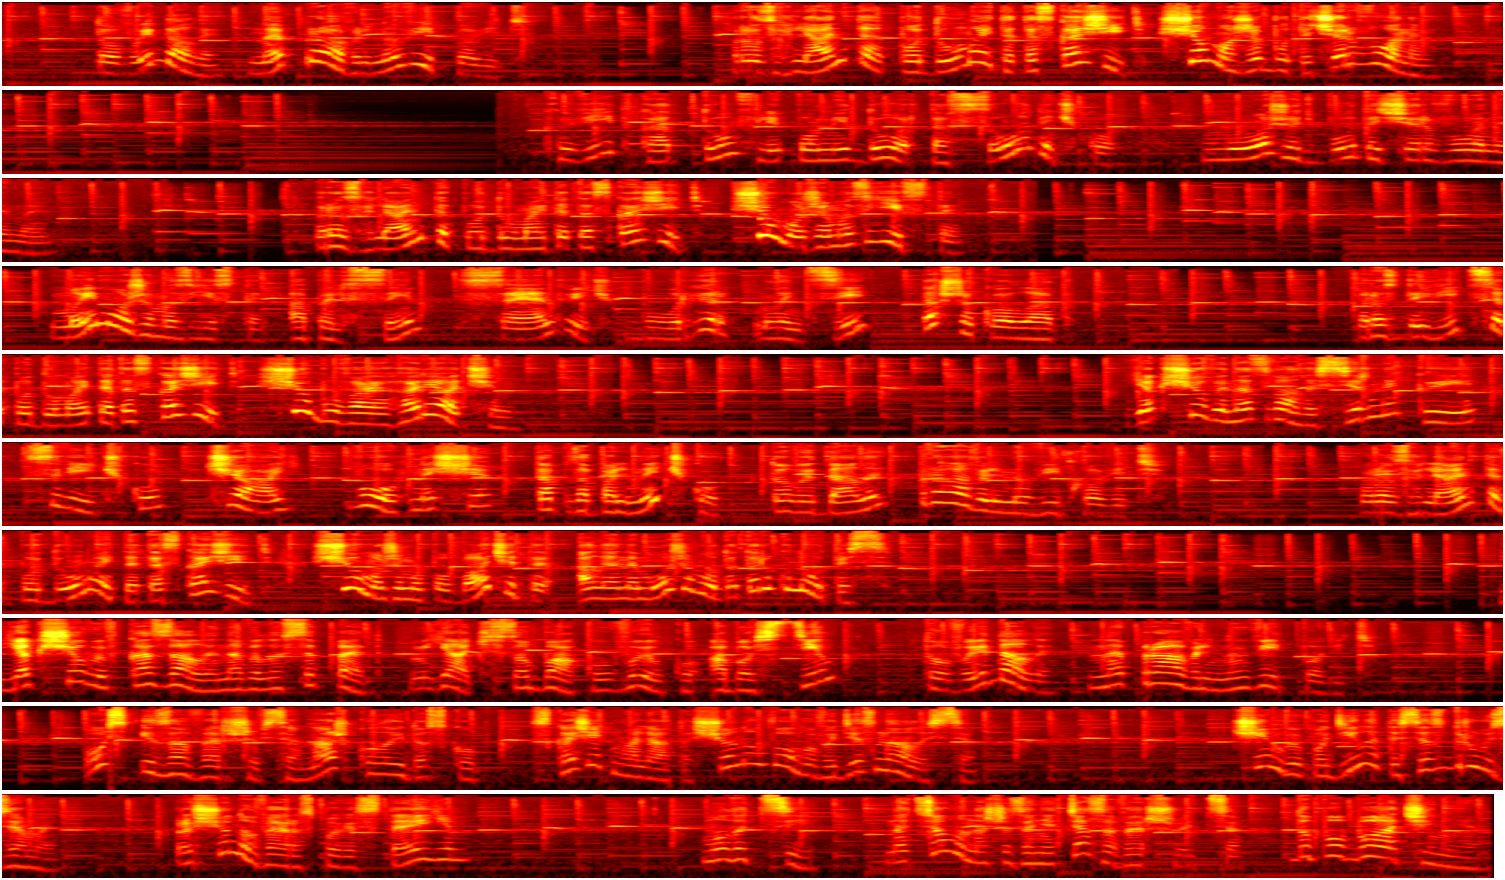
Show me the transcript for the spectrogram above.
то ви дали неправильну відповідь. Розгляньте, подумайте та скажіть, що може бути червоним. Квітка, туфлі, помідор та сонечко можуть бути червоними. Розгляньте, подумайте та скажіть, що можемо з'їсти. Ми можемо з'їсти апельсин, сендвіч, бургер, млинці та шоколад. Роздивіться, подумайте та скажіть, що буває гарячим. Якщо ви назвали сірники, свічку, чай, вогнище та запальничку, то ви дали правильну відповідь. Розгляньте, подумайте та скажіть, що можемо побачити, але не можемо доторкнутись. Якщо ви вказали на велосипед, м'яч, собаку, вилку або стіл, то ви дали неправильну відповідь. Ось і завершився наш колейдоскоп. Скажіть, малята, що нового ви дізналися? Чим ви поділитеся з друзями? Про що нове розповісте їм? Молодці! На цьому наше заняття завершується. До побачення!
